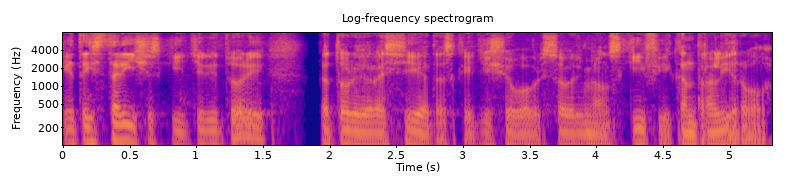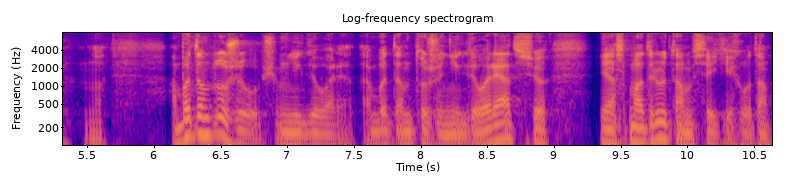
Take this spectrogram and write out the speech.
это исторические территории, которые Россия, так сказать, еще со времен Скифии контролировала. Об этом тоже, в общем, не говорят. Об этом тоже не говорят. Все. Я смотрю там всяких вот там...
